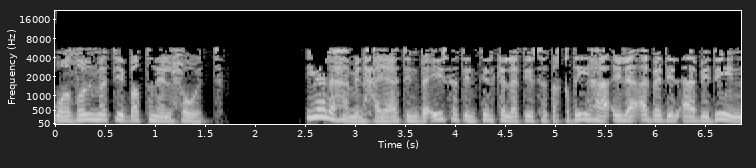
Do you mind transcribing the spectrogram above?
وظلمة بطن الحوت. يا لها من حياة بئيسة تلك التي ستقضيها إلى أبد الآبدين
